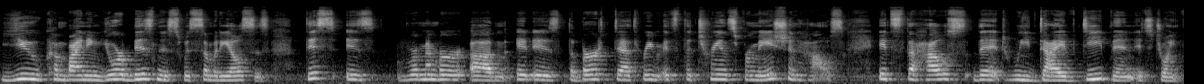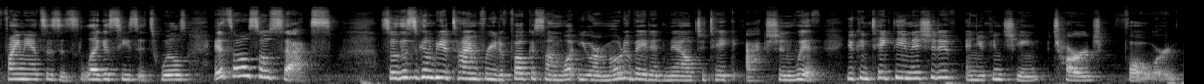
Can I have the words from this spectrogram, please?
you combining your business with somebody else's. This is remember um, it is the birth death re- it's the transformation house. It's the house that we dive deep in. It's joint finances it's legacies it's wills. It's also sex. So this is going to be a time for you to focus on what you are motivated now to take action with. You can take the initiative and you can change, charge forward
